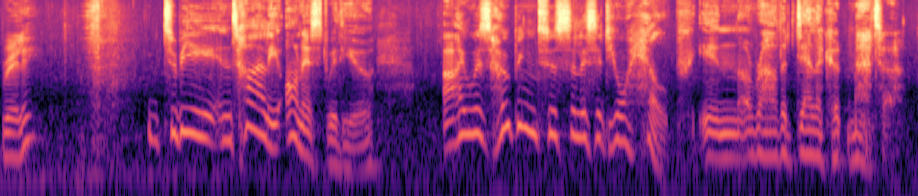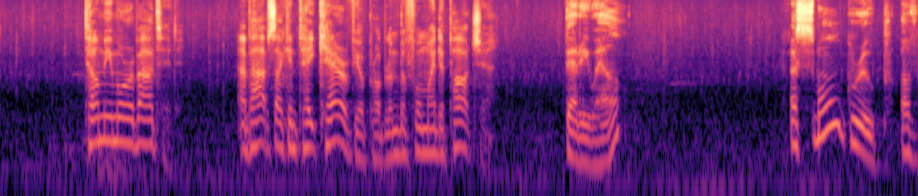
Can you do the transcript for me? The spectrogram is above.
Really? To be entirely honest with you, I was hoping to solicit your help in a rather delicate matter. Tell me more about it. And perhaps I can take care of your problem before my departure. Very well. A small group of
